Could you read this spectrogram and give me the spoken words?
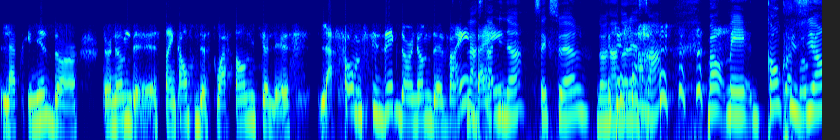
la prémisse d'un d'un homme de 50 ou de 60 qui a le, la forme physique d'un homme de 20, la ben, stamina sexuelle d'un adolescent. bon, mais conclusion,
